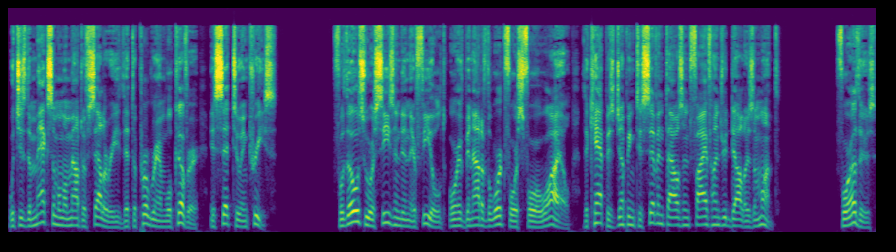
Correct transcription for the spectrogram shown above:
which is the maximum amount of salary that the program will cover, is set to increase. For those who are seasoned in their field or have been out of the workforce for a while, the cap is jumping to $7,500 a month. For others,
